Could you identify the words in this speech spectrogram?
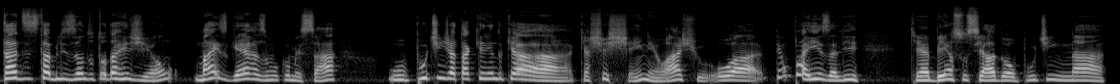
tá desestabilizando toda a região, mais guerras vão começar. O Putin já tá querendo que a, que a Chechênia, eu acho, ou a. Tem um país ali que é bem associado ao Putin na,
